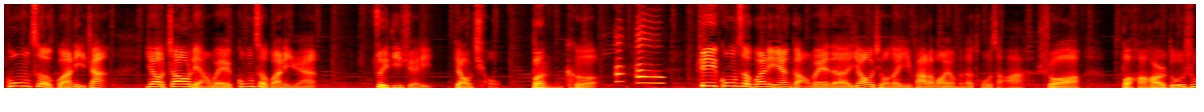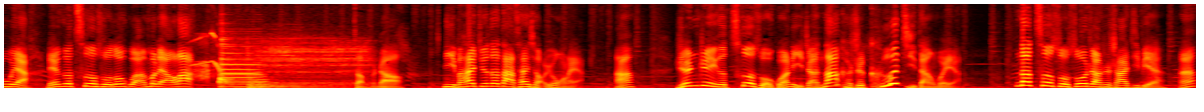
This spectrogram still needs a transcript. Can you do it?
公厕管理站要招两位公厕管理员，最低学历要求本科。这一公厕管理员岗位的要求呢，引发了网友们的吐槽啊，说不好好读书呀，连个厕所都管不了了。怎么着？你们还觉得大材小用了呀？啊？人这个厕所管理站那可是科级单位啊，那厕所所长是啥级别啊？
